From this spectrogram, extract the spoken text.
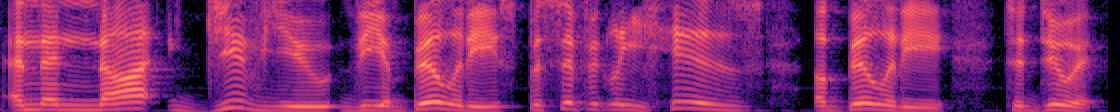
and then not give you the ability, specifically his ability to do it.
